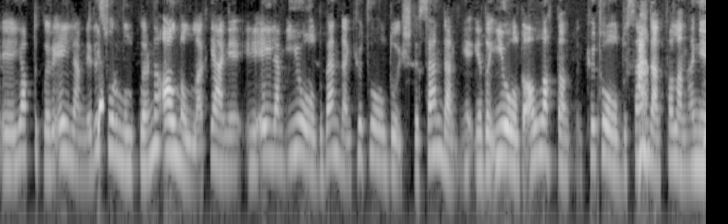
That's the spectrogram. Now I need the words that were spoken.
e, yaptıkları eylemlerin sorumluluklarını almalılar. Yani e, eylem iyi oldu benden, kötü oldu işte senden ya, ya da iyi oldu Allah'tan, kötü oldu senden falan hani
